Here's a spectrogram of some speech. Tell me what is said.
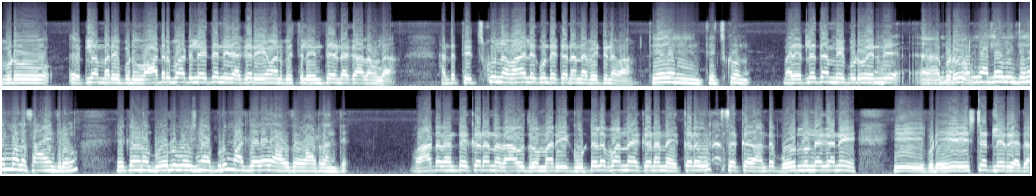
ఇప్పుడు ఎట్లా మరి ఇప్పుడు వాటర్ బాటిల్ అయితే నీ దగ్గర ఏమనిపిస్తలేదు ఇంత ఎండాకాలంలో? అంటే తెచ్చుకున్నావా లేకుంటే ఎక్కడన్నా పెట్టినవా? నేను తెచ్చుకోను. మరి ఎట్లా ఇప్పుడు ఎనిమిది ఇప్పుడు గంటలకు తింటేనే మళ్ళీ సాయంత్రం ఎక్కడైనా బోర్లు పోసినప్పుడు మధ్యలో తాగుతా వాటర్ అంతే. వాటర్ అంటే ఎక్కడన్నా తాగుతావు? మరి గుట్టల పన్న ఎక్కడన్నా ఎక్కడ కూడా చక్కగా అంటే బోర్లు ఉన్నాయి కానీ ఈ ఇప్పుడు ఏ వేసేటట్లేరు కదా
